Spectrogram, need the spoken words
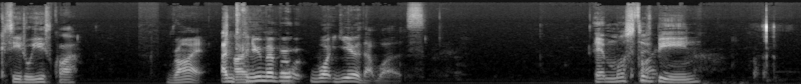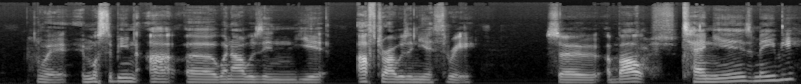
Cathedral Youth Choir. Right. And So can you remember what year that was? It must have been. Wait, it must have been at, uh, when I was in year after I was in year three, so about Gosh. ten years, maybe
